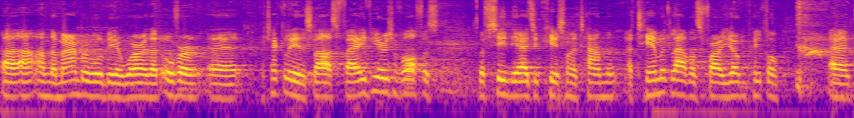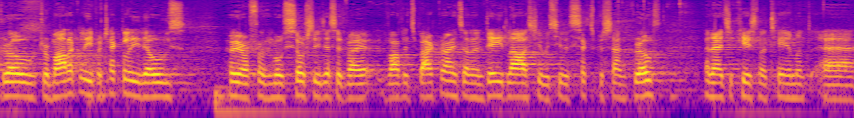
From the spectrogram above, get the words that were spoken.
uh, and the member will be aware that over, uh, particularly this last five years of office, we've seen the educational attainment, attainment levels for our young people uh, grow dramatically, particularly those who are from the most socially disadvantaged backgrounds. And indeed, last year we see a 6% growth in educational attainment uh,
